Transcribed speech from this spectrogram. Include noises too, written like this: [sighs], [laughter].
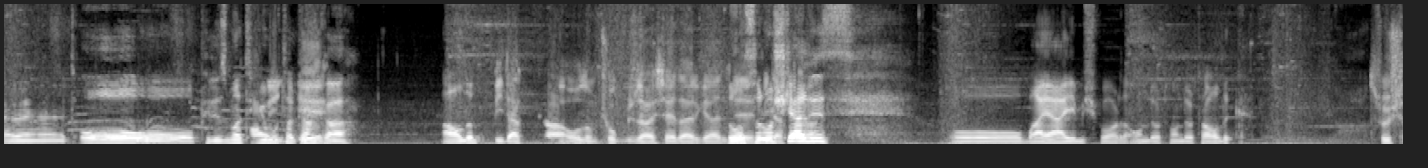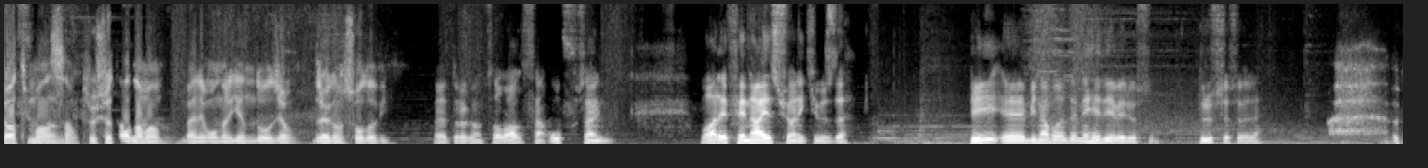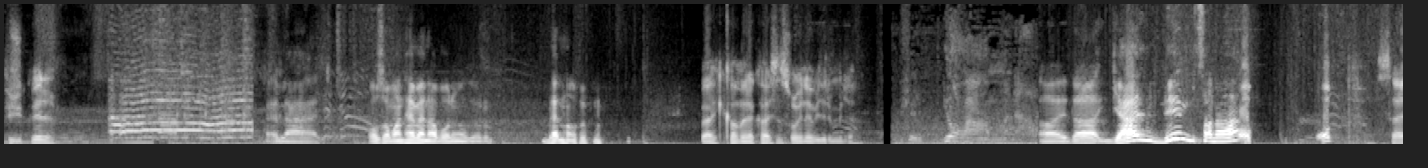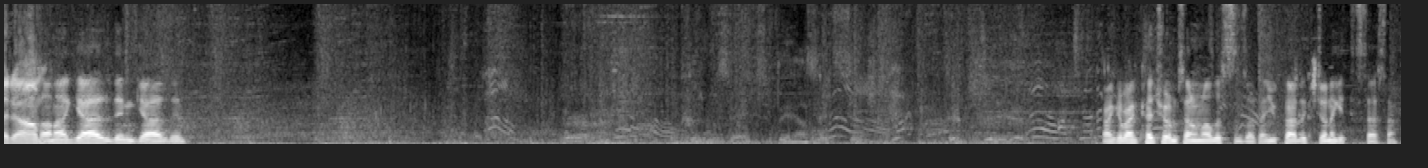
Evet. Oo, prizmatik Ay, yumurta kanka. Aldım. Bir dakika oğlum çok güzel şeyler geldi. Dostlar hoş dakika. geldiniz. Oo, bayağı iyiymiş bu arada. 14 14 aldık. True shot mı Şundan alsam? True shot alamam. Ben de onların yanında olacağım. Dragon Soul alayım. Evet Dragon Soul al. Sen of sen var ya fenayız şu an ikimizde. Şey, e, bin abonede ne hediye veriyorsun? Dürüstçe söyle. Öpücük veririm. Helal. O zaman hemen abone oluyorum. Ben abone. Belki kamera karşısında soyunabilirim bile. Ayda geldim sana. Hop. Selam. Sana geldim geldim. Kanka ben kaçıyorum sen onu alırsın zaten. Yukarıdaki cana git istersen.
